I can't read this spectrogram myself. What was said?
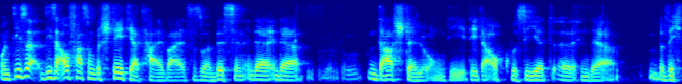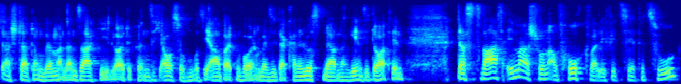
Und diese, diese Auffassung besteht ja teilweise so ein bisschen in der, in der Darstellung, die, die da auch kursiert äh, in der Berichterstattung, wenn man dann sagt, die Leute können sich aussuchen, wo sie arbeiten wollen. Und wenn sie da keine Lust mehr haben, dann gehen sie dorthin. Das traf immer schon auf Hochqualifizierte zu.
